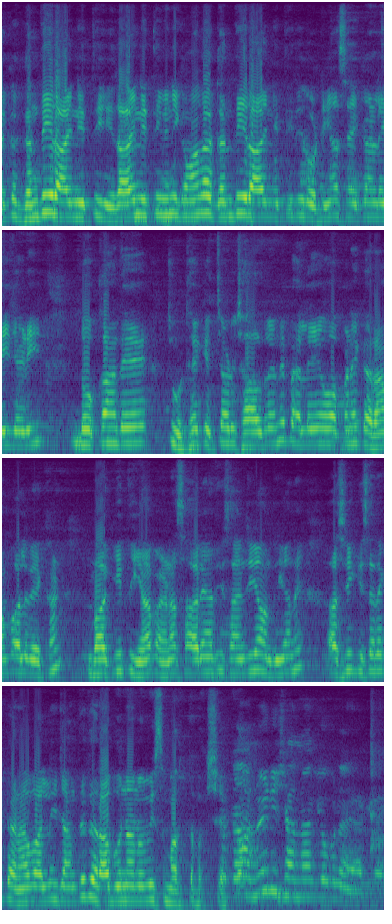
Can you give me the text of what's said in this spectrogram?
ਇੱਕ ਗੰਦੀ ਰਾਜਨੀਤੀ ਰਾਜਨੀਤੀ ਵੀ ਨਹੀਂ ਕਹਾਂਗਾ ਗੰਦੀ ਰਾਜਨੀਤੀ ਦੀ ਰੋਟੀਆਂ ਸੇਕਣ ਲਈ ਜਿਹੜੀ ਲੋਕਾਂ ਦੇ ਝੂਠੇ ਕਿੱਚੜ ਉਛਾਲ ਰਹੇ ਨੇ, ਪਹਿਲੇ ਉਹ ਆਪਣੇ ਘਰਾਂ ਵੱਲ ਵੇਖਣ, ਬਾਕੀ ਧੀਆਂ ਭੈਣਾਂ ਸਾਰਿਆਂ ਦੀ ਸਾਂਝੀਆਂ ਹੁੰਦੀਆਂ ਨੇ, ਅਸੀਂ ਕਿਸੇ ਦੇ ਘਰਾਂ ਵੱਲ ਨਹੀਂ ਜਾਂਦੇ ਤੇ ਰੱਬ ਉਹਨਾਂ ਨੂੰ ਵੀ ਸਮਕਤ ਬਖਸ਼ੇ। ਤੁਹਾਨੂੰ ਹੀ ਨਿਸ਼ਾਨਾ ਕਿਉਂ ਬਣਾਇਆ ਗਿਆ?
